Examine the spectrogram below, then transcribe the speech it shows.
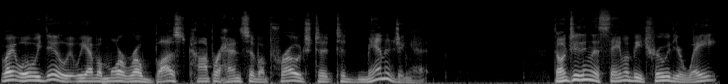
Right? What we do? We have a more robust, comprehensive approach to, to managing it. Don't you think the same would be true with your weight?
